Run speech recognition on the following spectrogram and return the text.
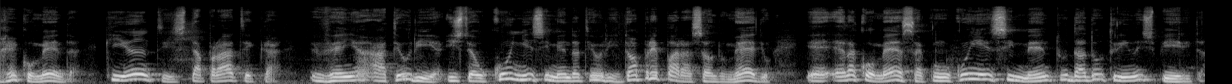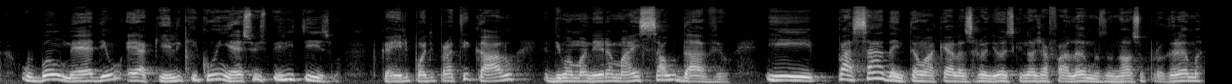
recomenda que antes da prática venha a teoria. Isto é o conhecimento da teoria. Então, a preparação do médium, é, ela começa com o conhecimento da doutrina espírita. O bom médium é aquele que conhece o espiritismo, porque aí ele pode praticá-lo de uma maneira mais saudável. E passada então aquelas reuniões que nós já falamos no nosso programa,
